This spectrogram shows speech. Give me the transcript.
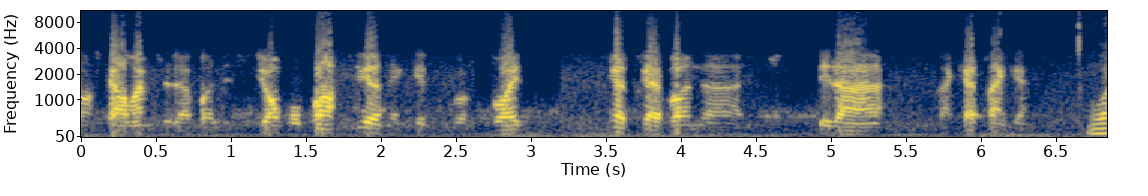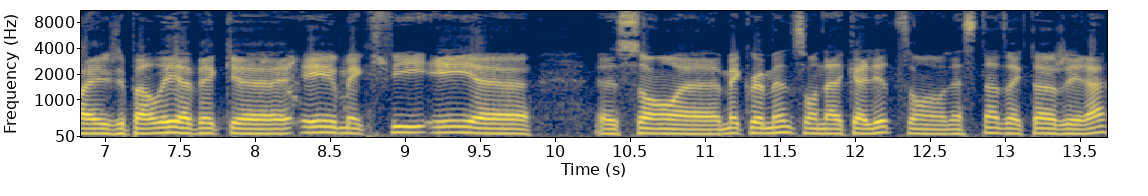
pense quand même que c'est la bonne décision pour bâtir une équipe qui va, être très, très bonne euh, dans, dans 4-5 ans. Oui, j'ai parlé avec euh, et McPhee et euh, euh, son euh, McCrimmon, son acolyte, son assistant directeur gérant.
